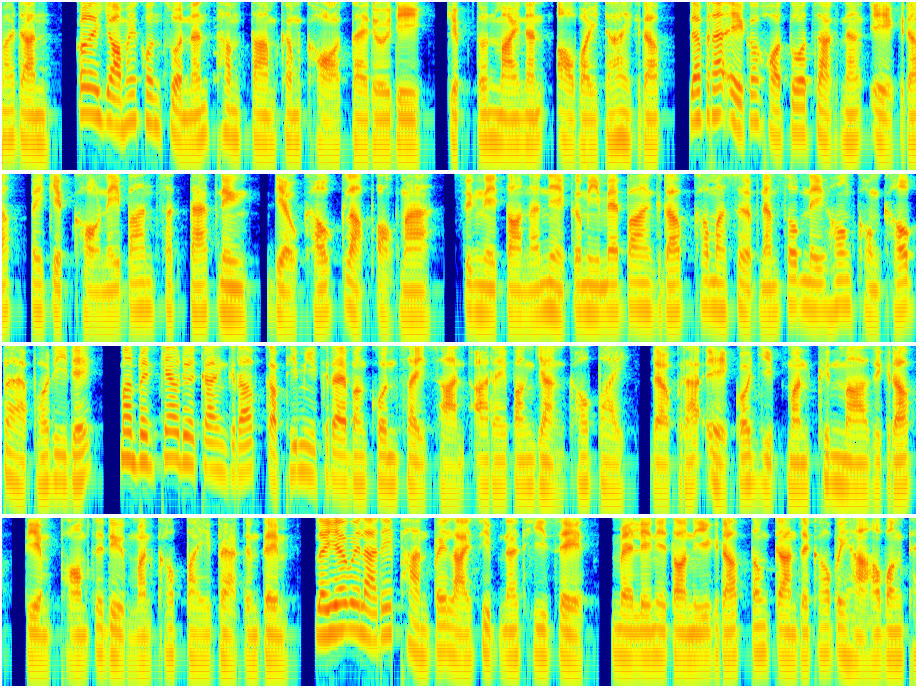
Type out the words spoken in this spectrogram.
มาดัน ก็เลยยอมให้คนส่วนนั้นทำตามคำขอแต่โดยดี เก็บต้นไม้นั้นเอาไว้ได้ครับ และพระเอกก็ขอตัวจากนางเอกครับไปเก็บของในบ้านสักแป๊บหนึ่งเดี๋ยวเขากลับออกมา ซึ่งในตอนนั้นเนี่ยก็มีแม่บ้านครับเข้ามาเสิร์ฟน้ำส้มในห้องของเขาแบบพอดีเดะ มันเป็นแก้วเดียวกันครับกับที่มีใครบางคนใส่สารอะไรบางอย่างเข้าไป แล้วพระเอกก็หยิบมันขึ้นมาสิครับ เตรียมพร้อมจะดื่มมันเข้าไปแบบเต็มๆ ระยะเวลาได้ผ่านไปหลายสิบนาทีเศษ แมเลนในตอนนี้ครับต้องการจะเข้าไปหาฮวังแท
